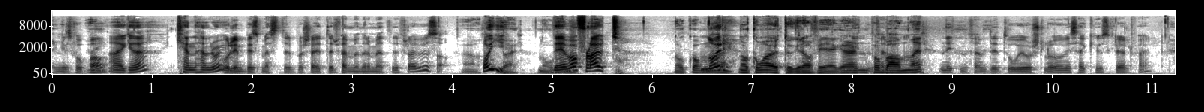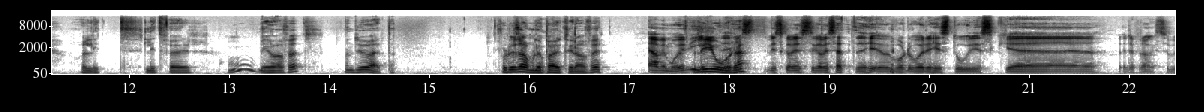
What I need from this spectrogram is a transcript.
Engelsk fotball? Er det ikke det? Ken Henry? Olympisk mester på skøyter, 500 meter fra USA. Ja, Oi! Det var flaut. Nå kom, Når? nå kom autografjegeren på banen her. 1952 i Oslo, hvis jeg ikke husker helt feil. Og litt, litt før vi var født. Men du veit det. For du samler på autografer. Ja, vi må jo vite det. vi skal, vi, skal vi sette våre, våre historiske eh, referanser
